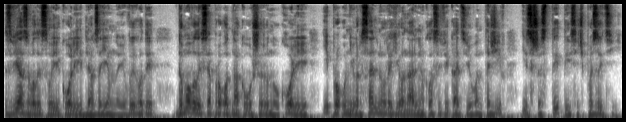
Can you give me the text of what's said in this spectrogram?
зв'язували свої колії для взаємної вигоди, домовилися про однакову ширину колії і про універсальну регіональну класифікацію вантажів із 6 тисяч позицій.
